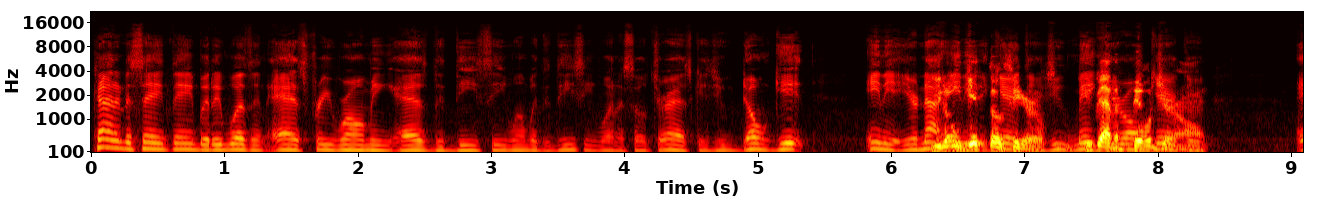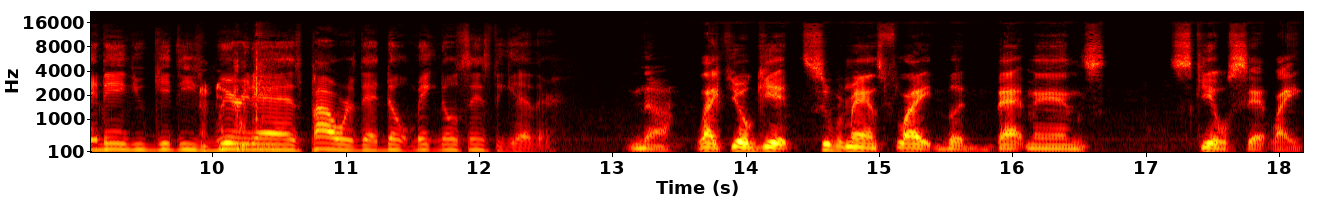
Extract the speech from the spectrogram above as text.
Kind of the same thing, but it wasn't as free roaming as the DC one. But the DC one is so trash because you don't get any. You're not. You don't any get of the those characters. heroes. You You your own build your character, own. And then you get these weird ass powers that don't make no sense together. No, like you'll get Superman's flight, but Batman's skill set, like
